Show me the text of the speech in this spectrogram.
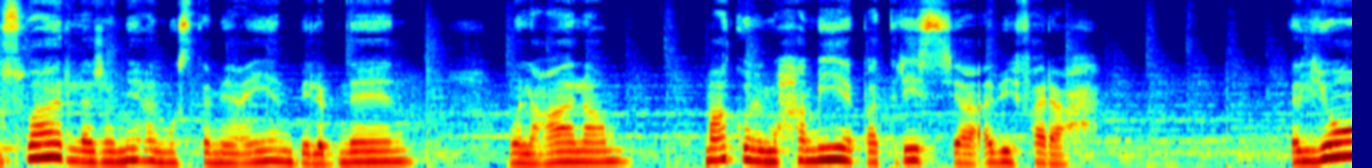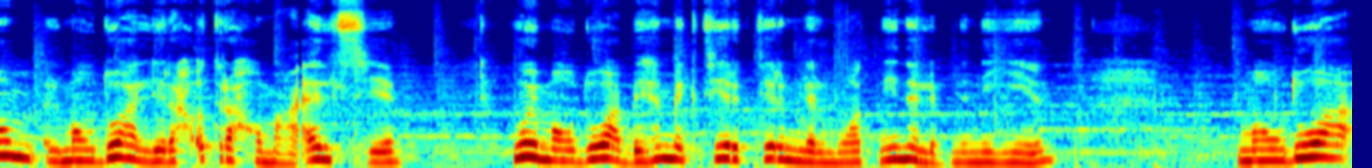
بونسوار لجميع المستمعين بلبنان والعالم معكم المحامية باتريسيا أبي فرح. اليوم الموضوع اللي رح أطرحه مع ألسي هو موضوع بهم كتير كتير من المواطنين اللبنانيين. موضوع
